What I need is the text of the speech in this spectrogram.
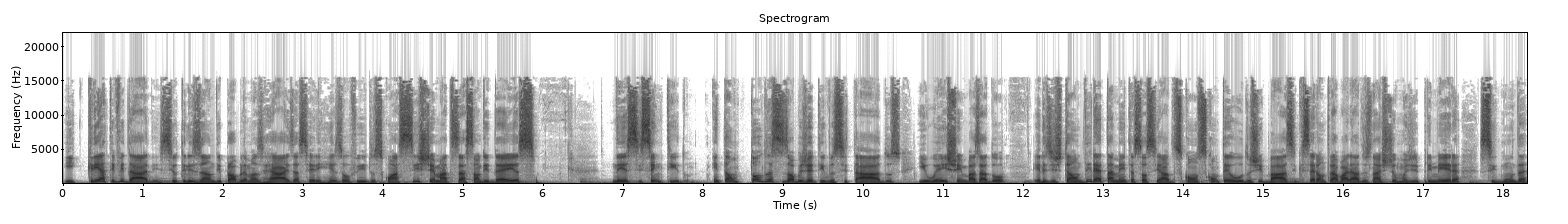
e criatividade, se utilizando de problemas reais a serem resolvidos com a sistematização de ideias nesse sentido. Então, todos esses objetivos citados e o eixo embasador, eles estão diretamente associados com os conteúdos de base que serão trabalhados nas turmas de primeira, segunda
